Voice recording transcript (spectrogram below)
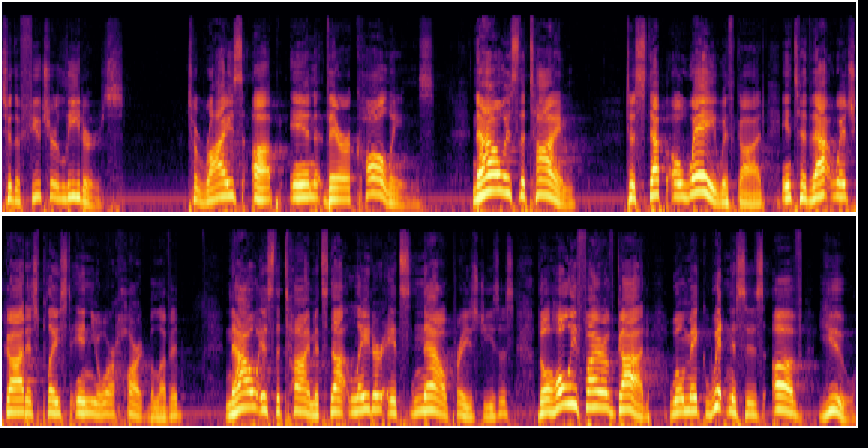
to the future leaders to rise up in their callings. Now is the time to step away with God into that which God has placed in your heart, beloved. Now is the time. It's not later, it's now, praise Jesus. The holy fire of God will make witnesses of you,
